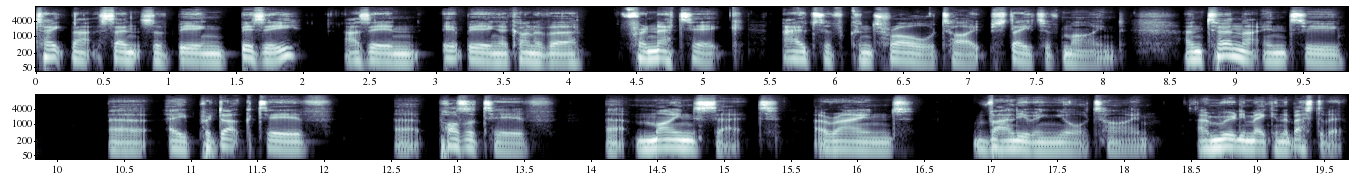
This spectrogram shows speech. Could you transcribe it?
take that sense of being busy, as in it being a kind of a frenetic, out of control type state of mind, and turn that into uh, a productive, uh, positive uh, mindset around valuing your time and really making the best of it.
